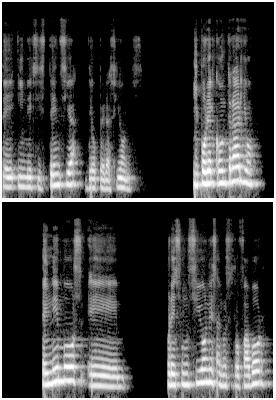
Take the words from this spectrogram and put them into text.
de inexistencia de operaciones. Y por el contrario, tenemos eh, presunciones a nuestro favor,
